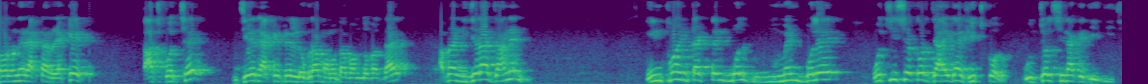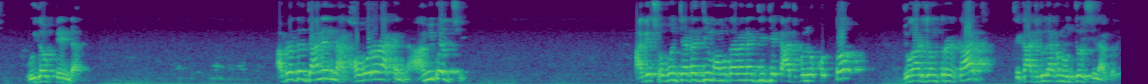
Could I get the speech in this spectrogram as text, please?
ধরনের একটা র্যাকেট কাজ করছে। যে র্যাকেটের লোকরা মমতা বন্দ্যোপাধ্যায়, আপনারা নিজেরা জানেন, ইনফো এন্টারটেনমেন্ট বলে পঁচিশ একর জায়গায় হিট কর উজ্জ্বল সিনহাকে দিয়ে দিয়েছে উইদাউট টেন্ডার আপনারা তো জানেন না, খবরও রাখেন না, আমি বলছি। আগে শোভন চ্যাটার্জি, মমতা ব্যানার্জি যে কাজগুলো করতো, জোগাড় যন্ত্রের কাজ, সে কাজগুলো এখন উজ্জ্বল সিনহা করে।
